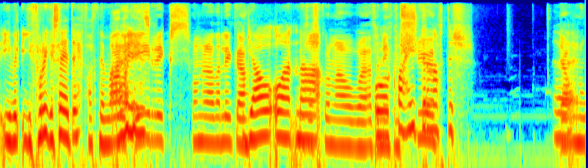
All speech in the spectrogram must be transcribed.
Ég, vil- ég þór ekki að segja þetta upp átt nema... Vala Eiríks, hún er þarna líka. Já, og. Útvarpskona á uh, Og FNI hvað heitir 57. hann aftur? Já, Eh, nú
